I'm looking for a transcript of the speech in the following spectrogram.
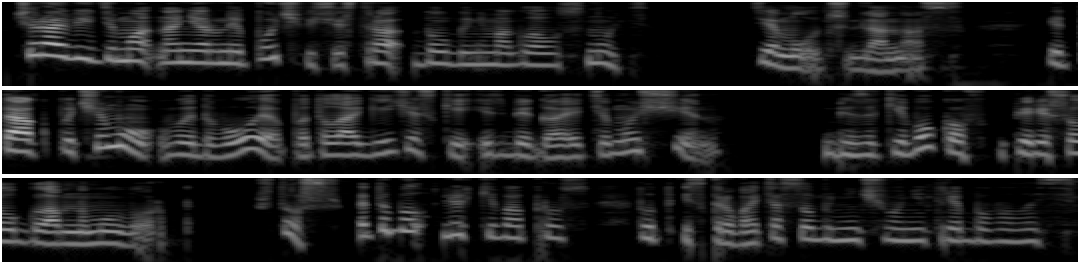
Вчера, видимо, на нервной почве сестра долго не могла уснуть. Тем лучше для нас. Итак, почему вы двое патологически избегаете мужчин? Без окивоков перешел к главному лорд. Что ж, это был легкий вопрос. Тут и скрывать особо ничего не требовалось.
